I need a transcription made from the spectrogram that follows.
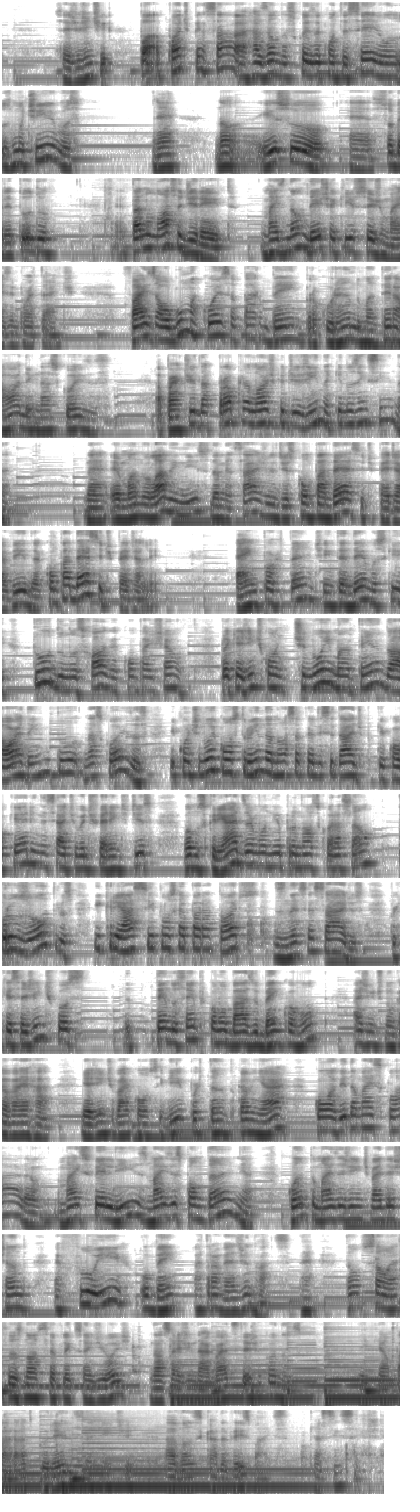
Ou seja, a gente pode pensar a razão das coisas acontecerem, os motivos, né? Não, isso, é, sobretudo, está no nosso direito, mas não deixa que isso seja o mais importante. Faz alguma coisa para o bem, procurando manter a ordem das coisas, a partir da própria lógica divina que nos ensina. Né? Emmanuel, lá no início da mensagem, ele diz: Compadece-te, pede a vida, compadece-te, pede a lei. É importante entendermos que tudo nos roga compaixão, para que a gente continue mantendo a ordem do, nas coisas e continue construindo a nossa felicidade, porque qualquer iniciativa diferente disso, vamos criar desarmonia para o nosso coração, para os outros e criar ciclos reparatórios desnecessários. Porque se a gente fosse tendo sempre como base o bem comum, a gente nunca vai errar. E a gente vai conseguir, portanto, caminhar com a vida mais clara, mais feliz, mais espontânea, quanto mais a gente vai deixando é, fluir o bem através de nós. Né? Então são essas nossas reflexões de hoje. Nossa agenda aguarda esteja conosco e que, amparado por eles, a gente avance cada vez mais. Que assim seja.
